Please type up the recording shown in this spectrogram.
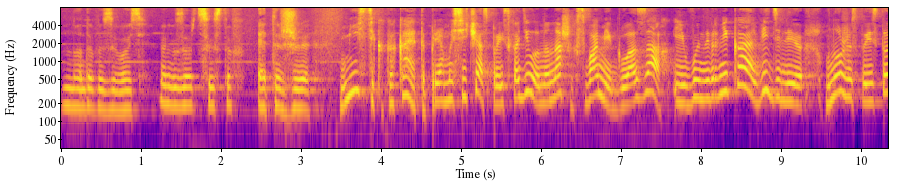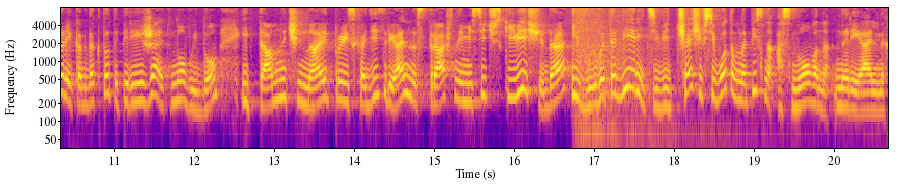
Надо вызывать экзорцистов. Это же мистика какая-то прямо сейчас происходила на наших с вами глазах. И вы наверняка видели множество историй, когда кто-то переезжает в новый дом, и там начинают происходить реально страшные мистические вещи, да? И вы в это верите, ведь чаще всего там написано «основано на реальных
